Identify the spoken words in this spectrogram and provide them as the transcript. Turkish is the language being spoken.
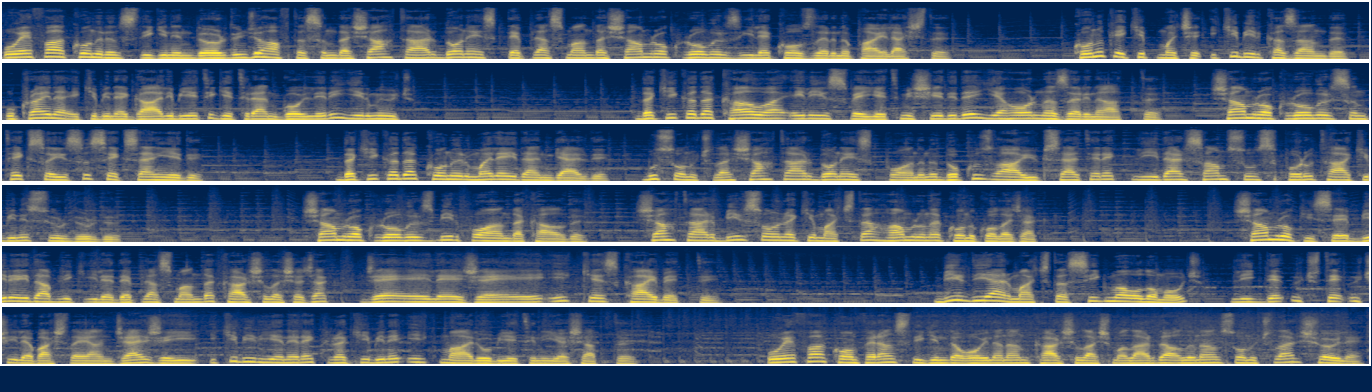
UEFA Conference Ligi'nin dördüncü haftasında Şahtar Donetsk deplasmanda Shamrock Rovers ile kozlarını paylaştı. Konuk ekip maçı 2-1 kazandı, Ukrayna ekibine galibiyeti getiren golleri 23. Dakikada Kaua Elias ve 77'de Yehor Nazarina attı. Shamrock Rovers'ın tek sayısı 87. Dakikada Conor Maley'den geldi. Bu sonuçla Şahtar Donetsk puanını 9'a yükselterek lider Samsun Spor'u takibini sürdürdü. Shamrock Rovers 1 puanda kaldı. Şahtar bir sonraki maçta Hamrun'a konuk olacak. Shamrock ise Bireydablik ile deplasmanda karşılaşacak, CELJE ilk kez kaybetti. Bir diğer maçta Sigma Olomouc, ligde 3'te 3 ile başlayan Celje'yi 2-1 yenerek rakibine ilk mağlubiyetini yaşattı. UEFA Konferans Ligi'nde oynanan karşılaşmalarda alınan sonuçlar şöyle.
